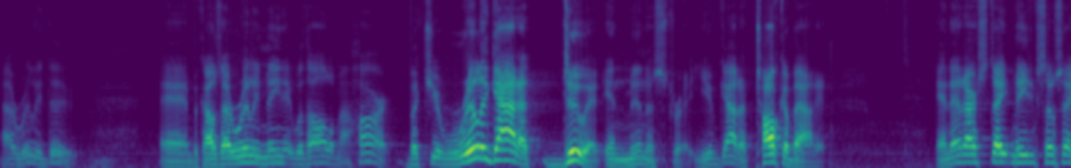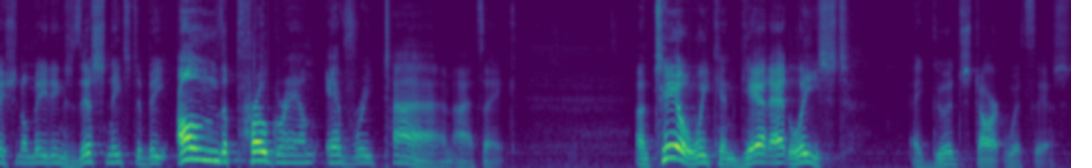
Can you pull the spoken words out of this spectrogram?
I really do. And because I really mean it with all of my heart. But you really got to do it in ministry. You've got to talk about it. And at our state meetings, associational meetings, this needs to be on the program every time, I think. Until we can get at least a good start with this.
